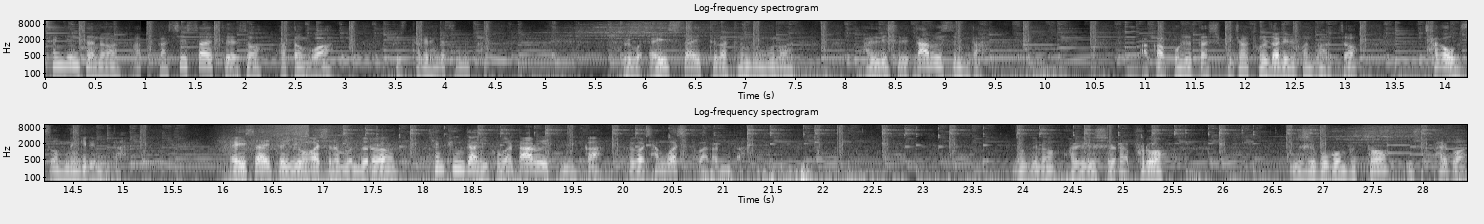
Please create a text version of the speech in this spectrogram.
생김새는 아까 C 사이트에서 봤던 거와 비슷하게 생겼습니다. 그리고 A 사이트 같은 경우는 관리실이 따로 있습니다. 아까 보셨다시피 제가 돌다리를 건너왔죠. 차가 올 수 없는 길입니다. A 사이트 이용하시는 분들은 캠핑장 입구가 따로 있으니까 그거 참고하시기 바랍니다. 여기는 관리실 앞으로 25번부터 28번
